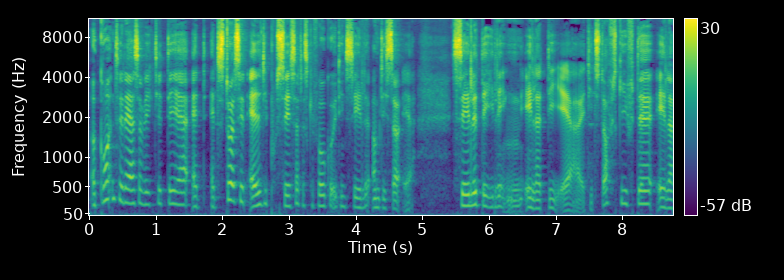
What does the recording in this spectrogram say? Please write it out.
Og grund til, at det er så vigtigt, det er, at, at stort set alle de processer, der skal foregå i din celle, om det så er celledelingen, eller det er dit stofskifte, eller,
